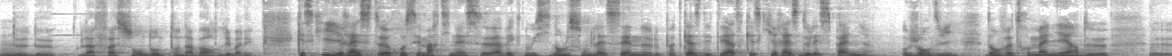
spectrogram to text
mm. de, de, la façon dont on aborde les ballets. Qu'est-ce qui reste, José Martinez, avec nous ici dans le son de la scène, le podcast des théâtres, qu'est-ce qui reste de l'Espagne? Aujourd'hui dans votre manière de euh,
